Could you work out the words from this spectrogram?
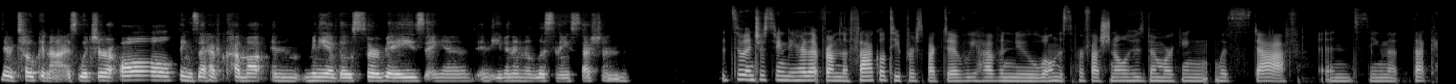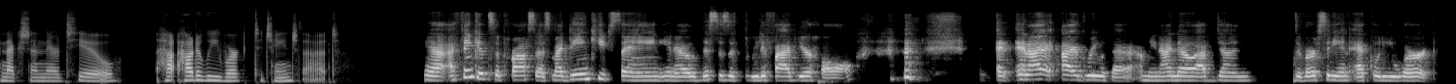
they're tokenized, which are all things that have come up in many of those surveys and, and even in the listening session. It's so interesting to hear that from the faculty perspective. We have a new wellness professional who's been working with staff and seeing that that connection there too. How, how do we work to change that? Yeah, I think it's a process. My dean keeps saying, you know, this is a three to five year haul. and, and I, I agree with that. I mean, I know I've done diversity and equity work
